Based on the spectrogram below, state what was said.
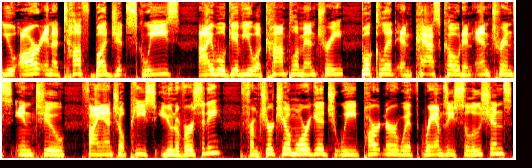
you are in a tough budget squeeze, I will give you a complimentary booklet and passcode and entrance into Financial Peace University. From Churchill Mortgage, we partner with Ramsey Solutions,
